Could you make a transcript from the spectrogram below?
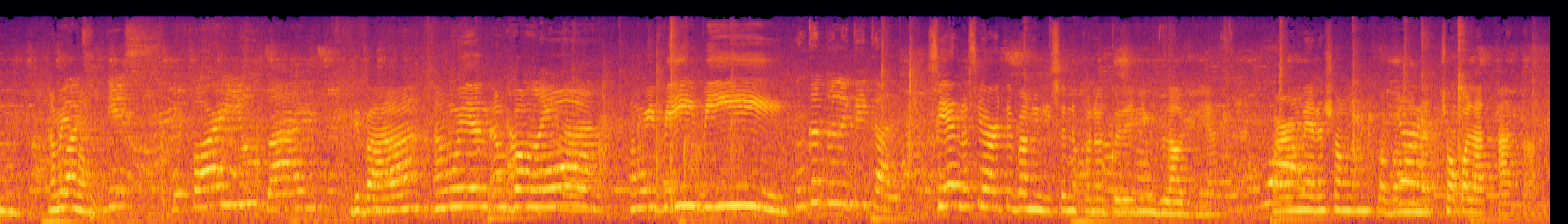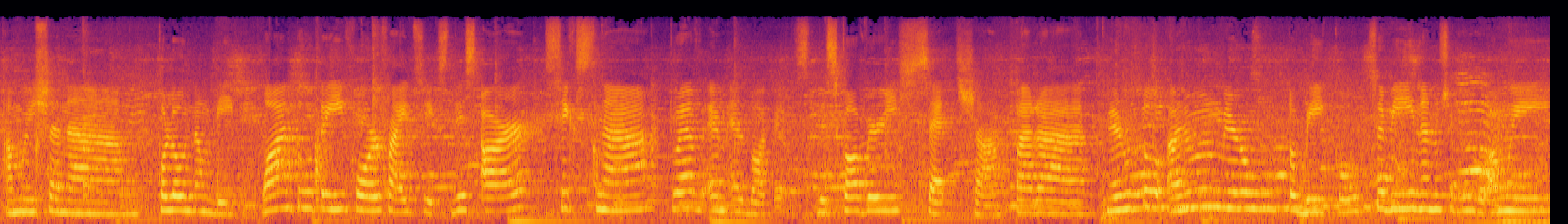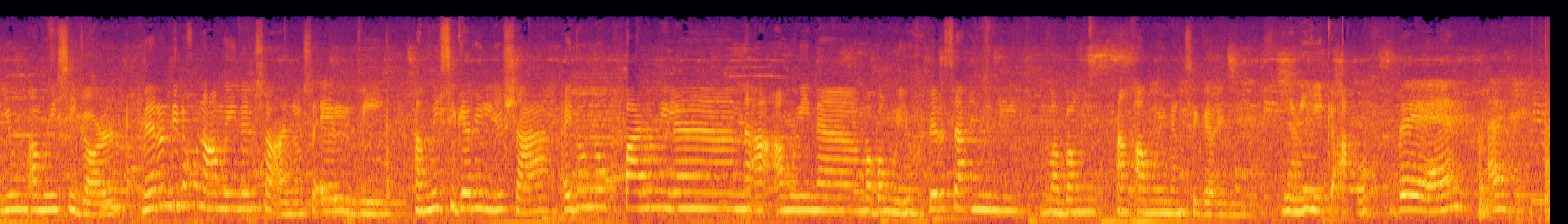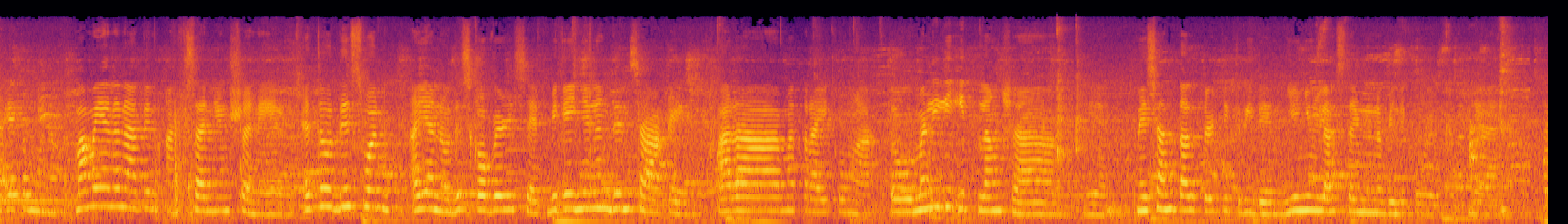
Amoy mo. Watch this before you buy. Di ba? Amoy yan, ang bango. Amoy na. Amoy baby. Yung katulad kay Kal. Si ano, si Arte Evangelista, napanood ko din yung vlog niya. Parang meron siyang pabango na chocolate ata. Amoy siya ng cologne ng baby. 1, 2, 3, 4, 5, 6. These are 6 na 12 ml bottles. Discovery set siya. Para meron to, ano merong tobacco. Sabihin ano siguro, amoy, yung amoy cigar. Meron din ako na amoy nun sa ano, sa LV. Amoy sigarilyo siya. I don't know paano nila naaamoy na mabango yun. Pero sa akin hindi mabango ang amoy ng sigarilyo. Hinihika ako. Then, ay, ay, ito muna. Mamaya na natin aksan yung Chanel. Ito, this one, ayan o, Discovery Set. Bigay niya lang din sa akin para matry ko nga. So, maliliit lang siya. Ayan. May Santal 33 din. Yun yung last time na nabili ko. Ayan.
